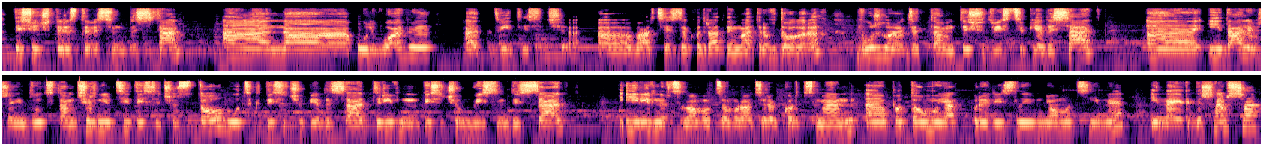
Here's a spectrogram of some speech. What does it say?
1480, а на у Львові е, 2000 е, вартість за квадратний метр в доларах. В Ужгороді там 1250. Е, і далі вже йдуть там Чернівці 1100, Луцьк 1050, Рівне 1080. І рівне в цілому в цьому році рекордсмен е, по тому, як прирісли в ньому ціни. І найдешевша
